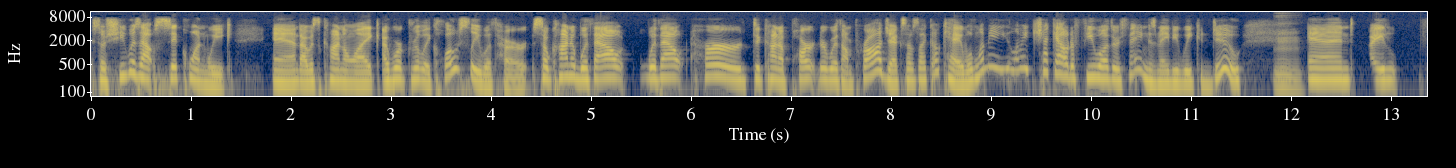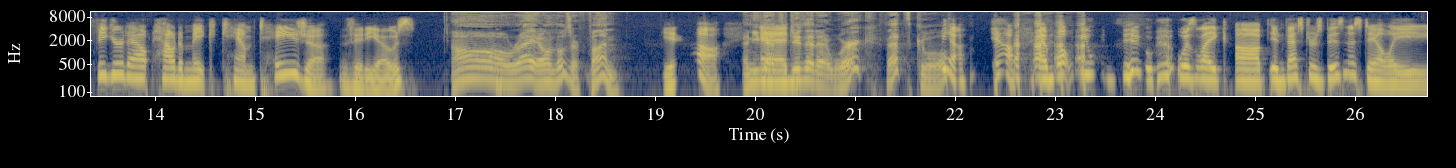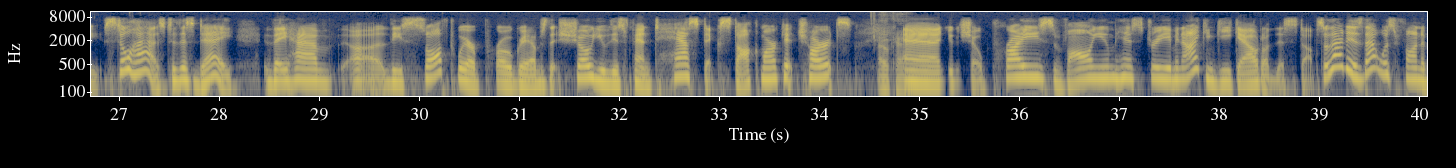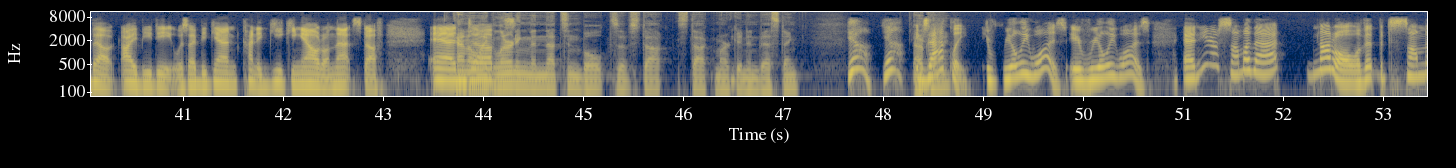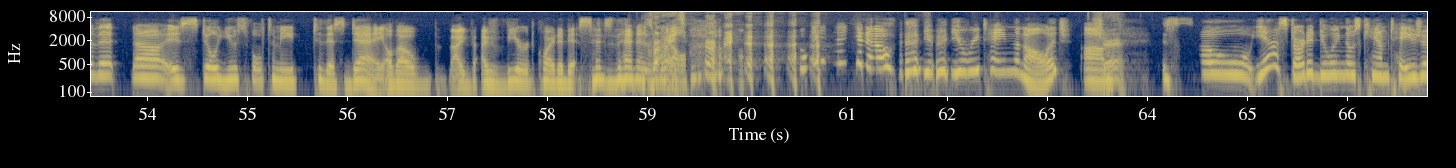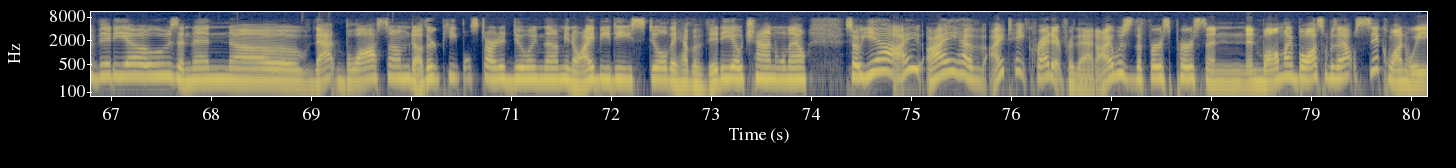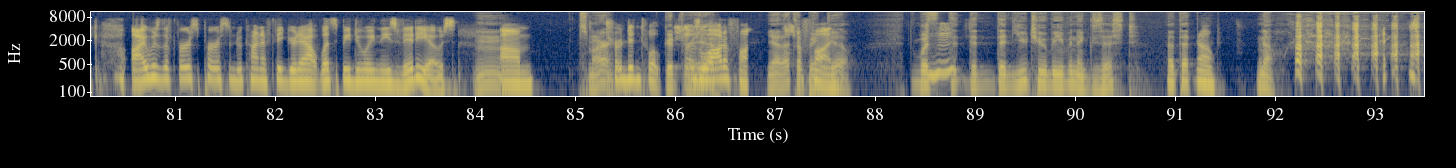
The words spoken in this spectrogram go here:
So she was out sick one week and I was kind of like I worked really closely with her. So kind of without without her to kind of partner with on projects, I was like, okay, well let me let me check out a few other things maybe we could do. Mm. And I figured out how to make Camtasia videos. Oh, right. Oh, those are fun. Yeah. And you got to do that at work? That's cool. Yeah, yeah. And what we would do was like uh, Investors Business Daily still has to this day. They have uh, these software programs that show you these fantastic stock market charts, Okay. and you can show price, volume history. I mean, I can geek out on this stuff. So that is that was fun about IBD was I began kind of geeking out on that stuff, and kind of like uh, learning the nuts and bolts of stock stock market investing. Yeah, yeah, exactly. It really was. It really was. And you know, some of that, not all of it, but some of it uh, is still useful to me to this day. Although I've, I've veered quite a bit since then as right. well. right. But, you know, you you retain the knowledge. Um, sure. So yeah, started doing those Camtasia videos, and then uh, that blossomed. Other people started doing them. You know, IBD still they have a video channel now. So yeah, I I have I take credit for that. I was the first person, and while my boss was out sick one week, I was the first person who kind of figured out let's be doing these videos. Mm, Um, smart. turned into a Good it was you. a lot of fun. Yeah, that's a of big fun. deal. Was Mhm. did, did, did YouTube even exist at that No. point? No.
